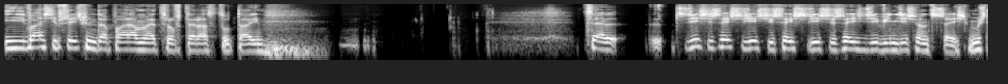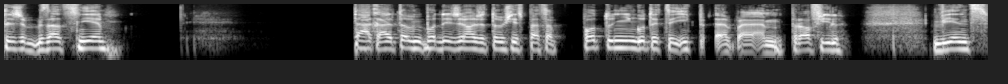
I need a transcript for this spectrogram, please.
I właśnie przejdźmy do parametrów teraz tutaj. Cel 36, 36, 36, 96. Myślę, że zacnie. Tak, ale to podejrzewam, że to już jest praca po tuningu, to jest ten profil, więc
